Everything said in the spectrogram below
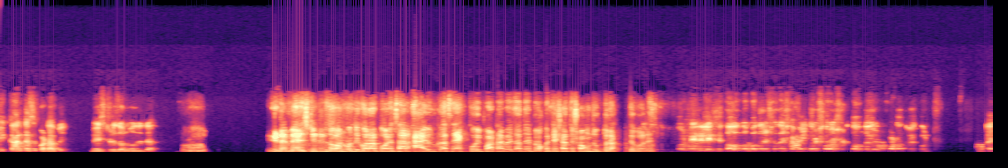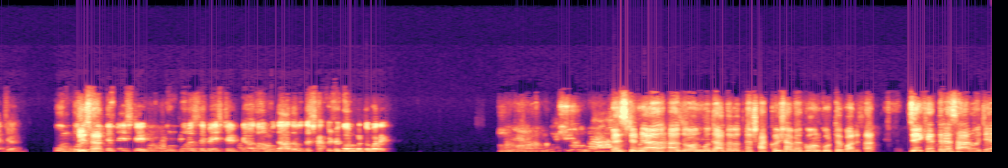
এই কার কাছে পাঠাবে? ম্যাজিস্ট্রেট জন্মদিনটা এটা? ম্যাজিস্ট্রেটের জবানবন্দি করার পরে স্যার আয়ুর কাছে এক কপি পাঠাবে যাতে ডকেটের সাথে সংযুক্ত রাখতে পারে। নেটে তদন্ত পদের সাথে শামিল করে সরাসরি তদন্ত করে গুড আচ্ছা কোন। পরিস্থিতিতে ম্যাজিস্ট্রেট কোন পরিস্থিতিতে ম্যাজিস্ট্রেট নেওয়া জন্মদিন আদালতে সাক্ষ্য গ্রহণ করতে পারে? ম্যাজিস্ট্রেট জবানবন্দি আদালতে সাক্ষ্য হিসাবে গ্রহণ করতে পারে স্যার। যে ক্ষেত্রে স্যার ওই যে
